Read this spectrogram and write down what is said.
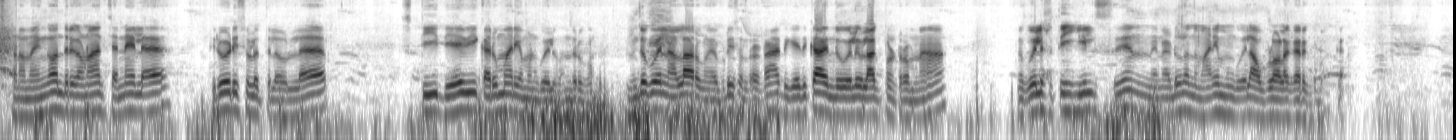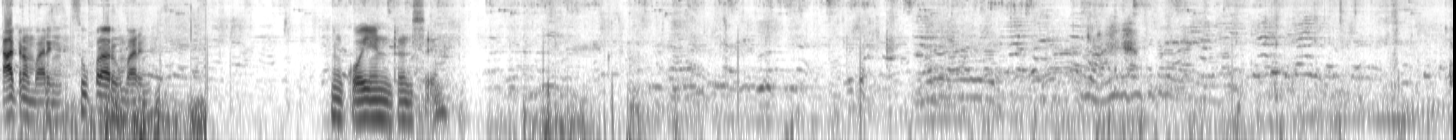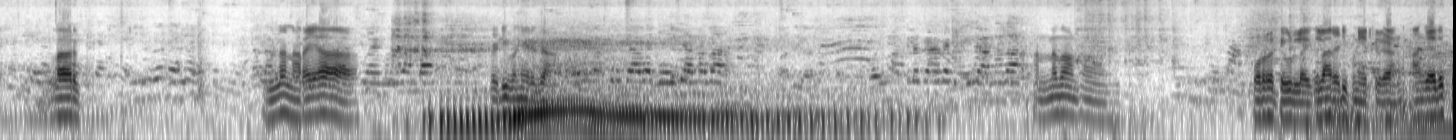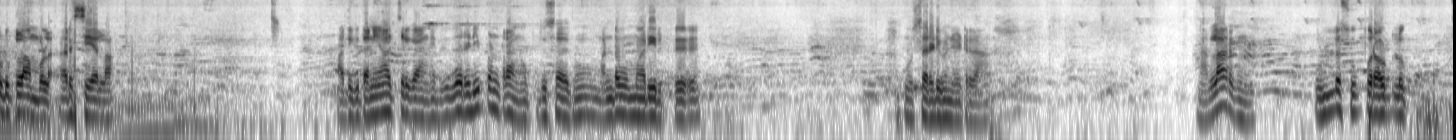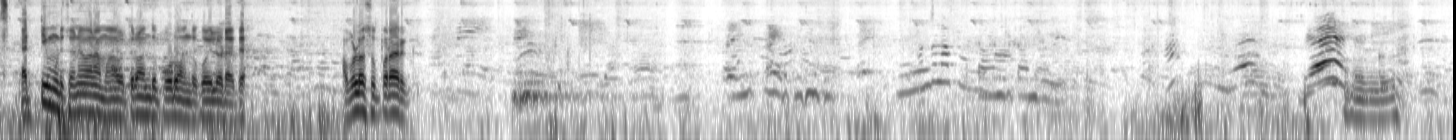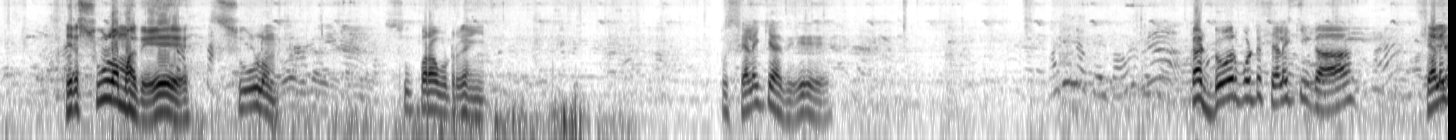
இப்போ நம்ம எங்கே வந்திருக்கோம்னா சென்னையில் திருவடிசூலத்தில் உள்ள ஸ்ரீ தேவி கருமாரியம்மன் கோயிலுக்கு வந்திருக்கோம். இந்த கோயில் நல்லாயிருக்கும் எப்படி சொல்கிறேன்னா அதுக்கு எதுக்காக இந்த கோயில் விளாக் பண்ணுறோம்னா இந்த கோயிலை சுற்றி ஹீல்ஸு இந்த நடுவில் அந்த மாரியம்மன் கோயில் அவ்வளோ அழகாக இருக்குது பார்க்க. காட்டுறோம் பாருங்கள் சூப்பராக இருக்கும் பாருங்கள் கோயில் என்ட்ரன்ஸு நல்லா இருக்கு. உள்ள நிறையா ரெடி பண்ணியிருக்காங்க. அன்னதானம் போடுறதுக்கு உள்ள இதெல்லாம் ரெடி பண்ணியிருக்காங்க. அங்கே எதுவும் கொடுக்கலாம் போல் அரிசியெல்லாம் அதுக்கு தனியாக வச்சுருக்காங்க. இது இதை ரெடி பண்ணுறாங்க புதுசாக எதுவும் மண்டபம் மாதிரி இருக்குது புதுசாக ரெடி பண்ணிகிட்ருக்காங்க இருக்காங்க. நல்லா இருக்குங்க. உள்ள சூப்பர் அவுட்லுக் கட்டி முடிச்சோடனே நம்ம ஒருத்தர் வந்து போடுவோம் அந்த கோயிலோட இதை. அவ்வளோ சூப்பராக இருக்குது சூளம் அது. சூளம். சூப்பராக போட்டிருக்காங்க. இப்போ சிலைக்காது. அக்கா டோர் போட்டு சிலைக்கிக்கா. சிலை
